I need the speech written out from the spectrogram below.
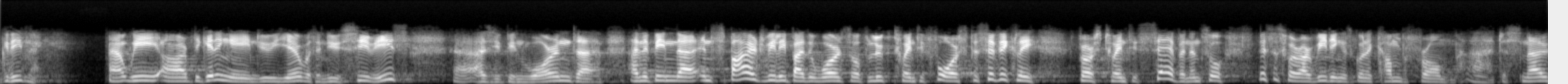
good evening. Uh, we are beginning a new year with a new series, uh, as you've been warned, uh, and they've been uh, inspired really by the words of Luke 24, specifically verse 27. And so this is where our reading is going to come from uh, just now.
